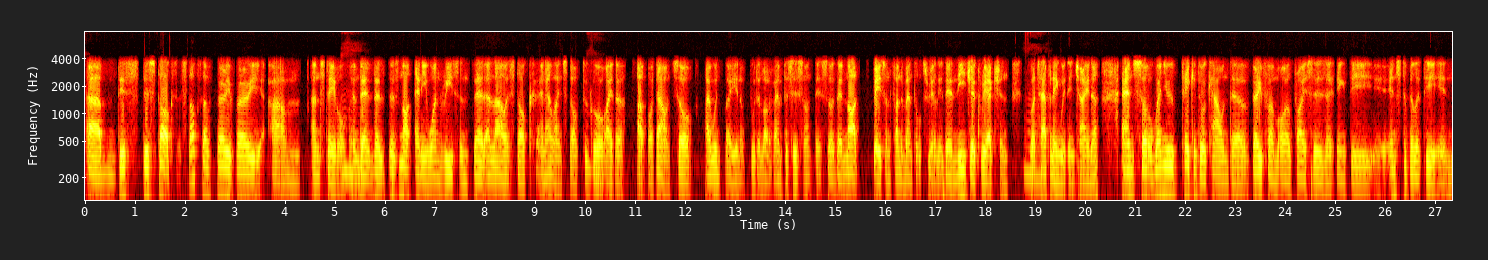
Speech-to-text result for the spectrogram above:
um, this this stocks stocks are very very um, unstable, mm-hmm. and there, there's, there's not any one reason that allow a stock an airline stock to mm-hmm. go either up or down. So I would uh, you know put a lot of emphasis on this. So they're not based on fundamentals, really. They're knee-jerk reaction to what's happening within China. And so when you take into account the very firm oil prices, I think the instability in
